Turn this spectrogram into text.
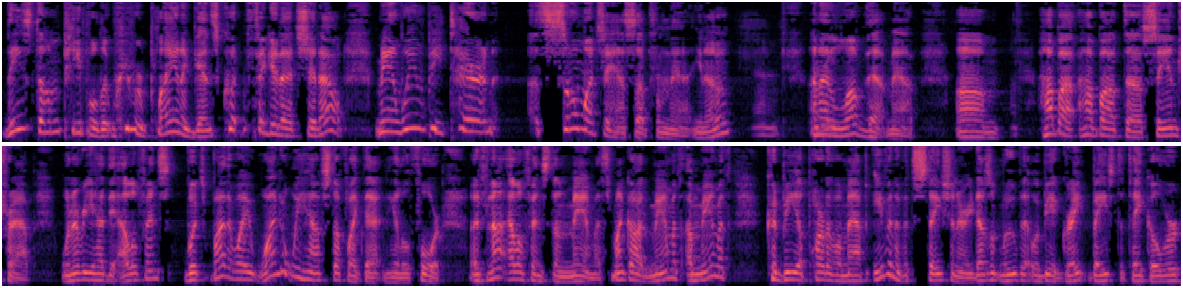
these dumb people that we were playing against couldn't figure that shit out. Man, we would be tearing so much ass up from that, you know. Yeah. And I love that map. Um, how about how about uh, Sand Trap? Whenever you had the elephants, which by the way, why don't we have stuff like that in Halo Four? If not elephants, then mammoths. My God, mammoth! A mammoth could be a part of a map, even if it's stationary, doesn't move. That would be a great base to take over,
